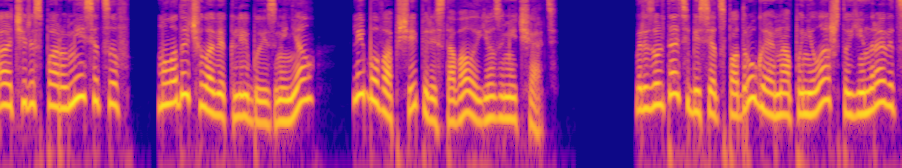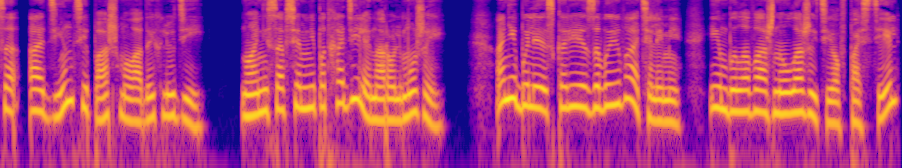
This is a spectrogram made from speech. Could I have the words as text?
а через пару месяцев молодой человек либо изменял, либо вообще переставал ее замечать. В результате бесед с подругой она поняла, что ей нравится один типаж молодых людей. Но они совсем не подходили на роль мужей. Они были скорее завоевателями, им было важно уложить ее в постель,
